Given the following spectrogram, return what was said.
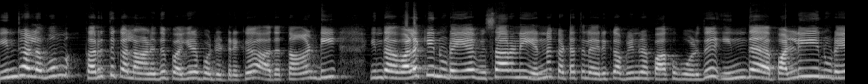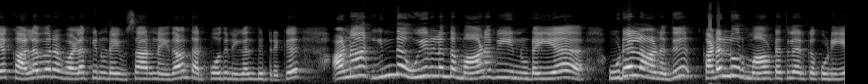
இன்றளவும் கருத்துக்களானது பகிரப்பட்டுட்டு இருக்கு அதை தாண்டி இந்த வழக்கினுடைய விசாரணை என்ன கட்டத்தில் இருக்கு அப்படின்ற பார்க்கும்பொழுது இந்த பள்ளியினுடைய கலவர வழக்கினுடைய விசாரணை தான் தற்போது நிகழ்ந்துட்டு இருக்கு ஆனா இந்த உயிரிழந்த மாணவியினுடைய உடலானது கடலூர் மாவட்டத்தில் இருக்கக்கூடிய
